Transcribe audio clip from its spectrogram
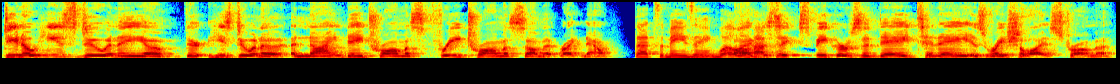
do you know he's doing a uh, there, he's doing a, a nine day trauma free trauma summit right now that's amazing. Well, 5 we'll to six speakers a day today is racialized trauma.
